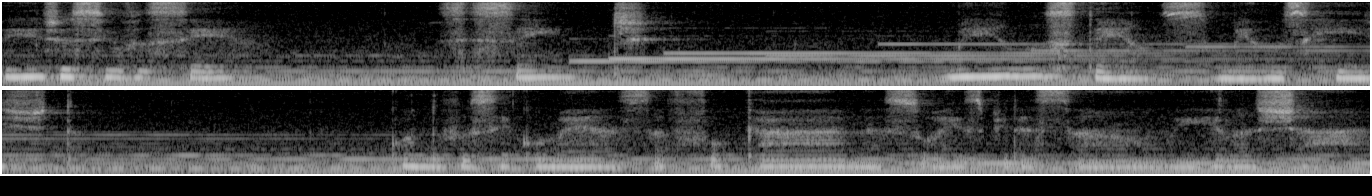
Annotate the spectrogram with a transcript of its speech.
Veja se você se sente menos tenso, menos rígido quando você começa a focar na sua respiração e relaxar.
